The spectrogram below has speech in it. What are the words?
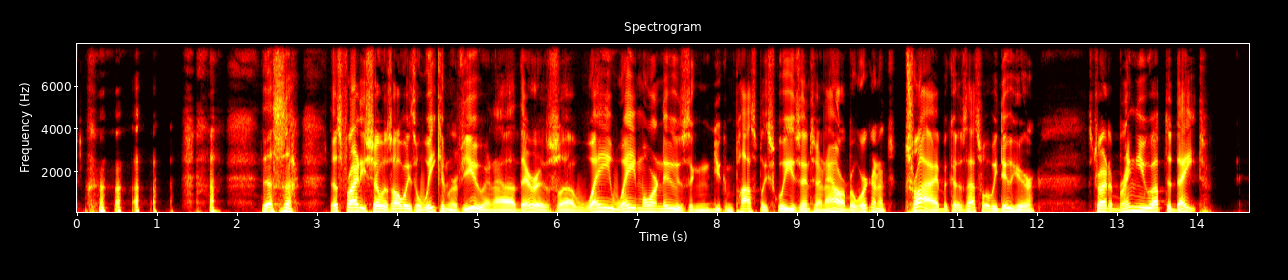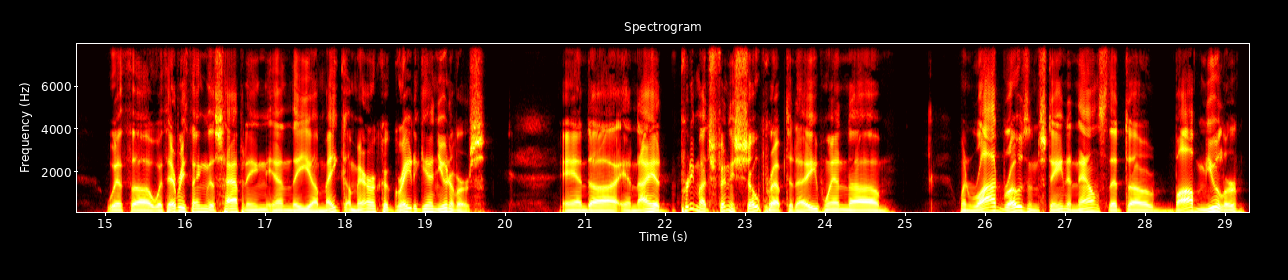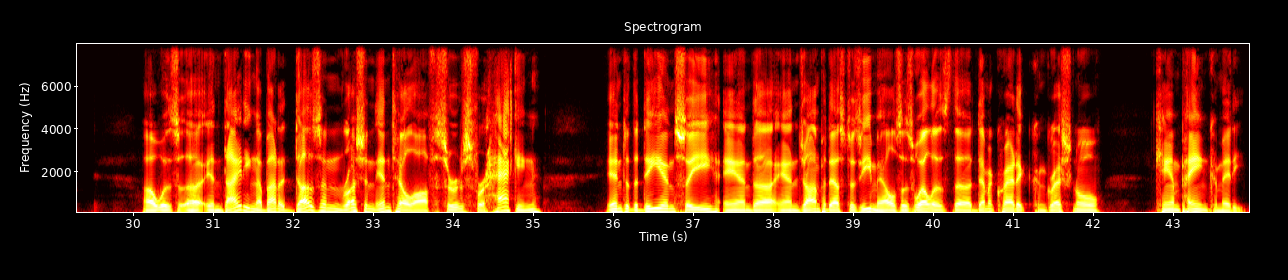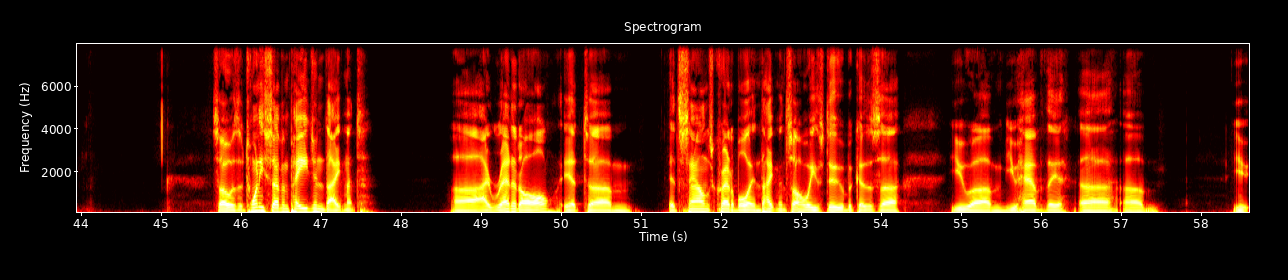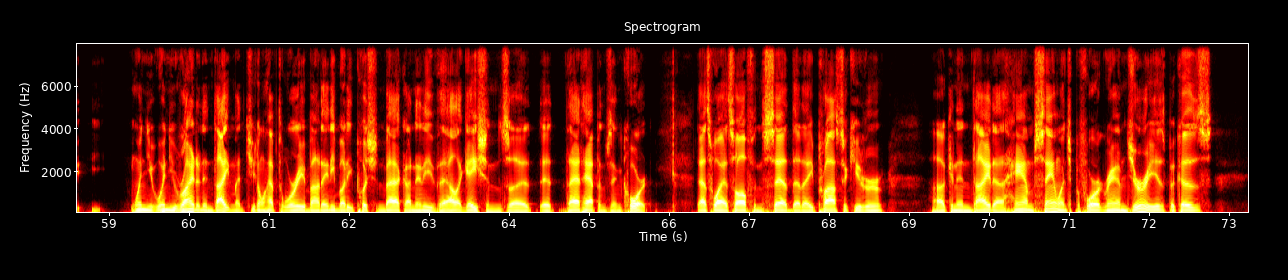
this uh, this Friday show is always a week in review, and uh, there is uh, way, way more news than you can possibly squeeze into an hour. But we're going to try because that's what we do here is try to bring you up to date with uh, with everything that's happening in the uh, Make America Great Again universe. And uh, and I had pretty much finished show prep today when um, when Rod Rosenstein announced that uh, Bob Mueller uh, was uh, indicting about a dozen Russian intel officers for hacking into the DNC and and John Podesta's emails, as well as the Democratic Congressional Campaign Committee. So it was a 27 page indictment. Uh, I read it all. It um, it sounds credible. Indictments always do because uh, you um, you have the uh, um, you when you when you write an indictment, you don't have to worry about anybody pushing back on any of the allegations. Uh, it, that happens in court. That's why it's often said that a prosecutor uh, can indict a ham sandwich before a grand jury is because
